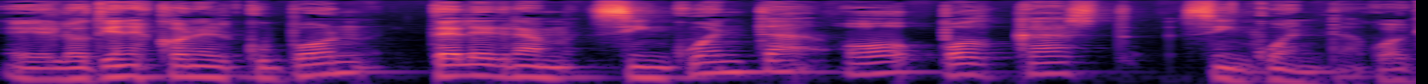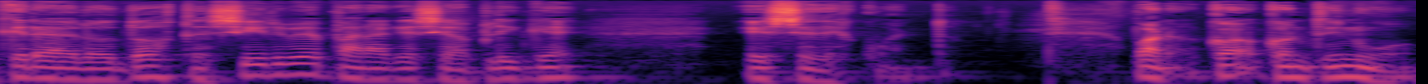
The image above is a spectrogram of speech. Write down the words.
Eh, lo tienes con el cupón Telegram 50 o Podcast 50. Cualquiera de los dos te sirve para que se aplique ese descuento. Bueno, continúo.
